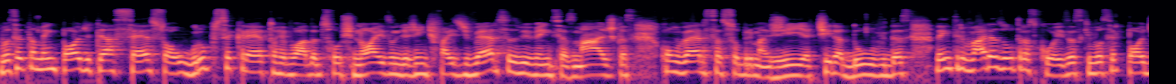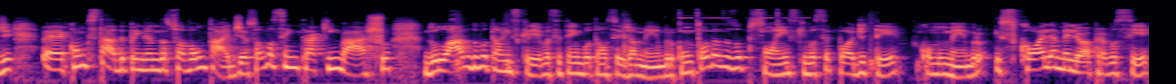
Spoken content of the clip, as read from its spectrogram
Você também pode ter acesso ao grupo secreto Revoada dos Rouxinóis, onde a gente faz diversas vivências mágicas, conversa sobre magia, tira dúvidas, dentre várias várias outras coisas que você pode é, conquistar dependendo da sua vontade. É só você entrar aqui embaixo, do lado do botão inscreva-se tem o botão seja membro, com todas as opções que você pode ter como membro. Escolhe a melhor para você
